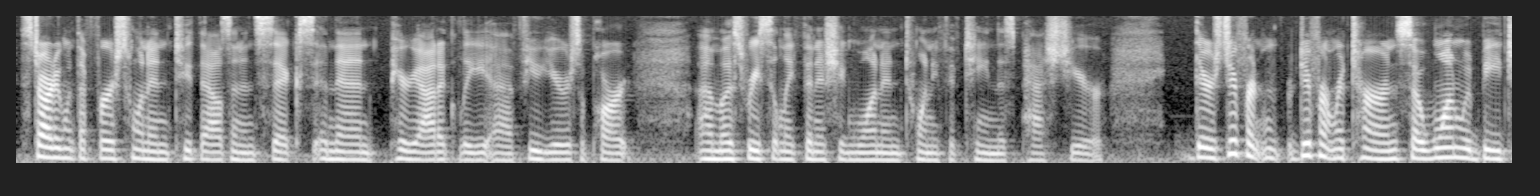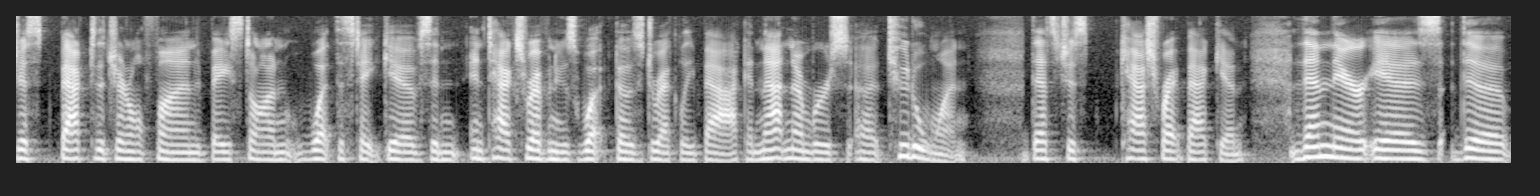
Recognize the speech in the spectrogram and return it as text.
starting with the first one in 2006 and then periodically a few years apart, uh, most recently finishing one in 2015 this past year there's different different returns. So one would be just back to the general fund based on what the state gives, and, and tax revenues what goes directly back, and that number's uh, two to one. That's just cash right back in. Then there is the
